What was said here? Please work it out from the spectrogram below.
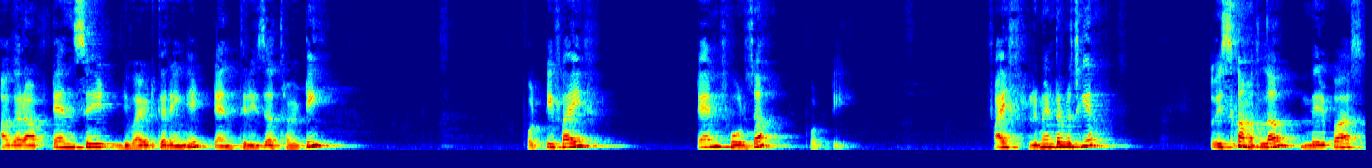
अगर आप टेन से डिवाइड करेंगे टेन थ्री ज़ा thirty forty five ten four ज़ा फोर्टी फाइव रिमाइंडर बच गया। तो इसका मतलब मेरे पास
